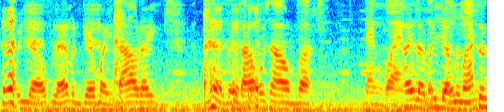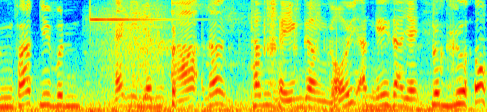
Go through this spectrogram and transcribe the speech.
bây giờ không lẽ mình kêu mày tao đây mày tao có sao không ta đàng hoàng hay là bây giờ mình mãn. xưng phát với vinh? Khác với Vinh à, nó thân thiện gần gũi. Anh nghĩ sao vậy? Nó gớm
